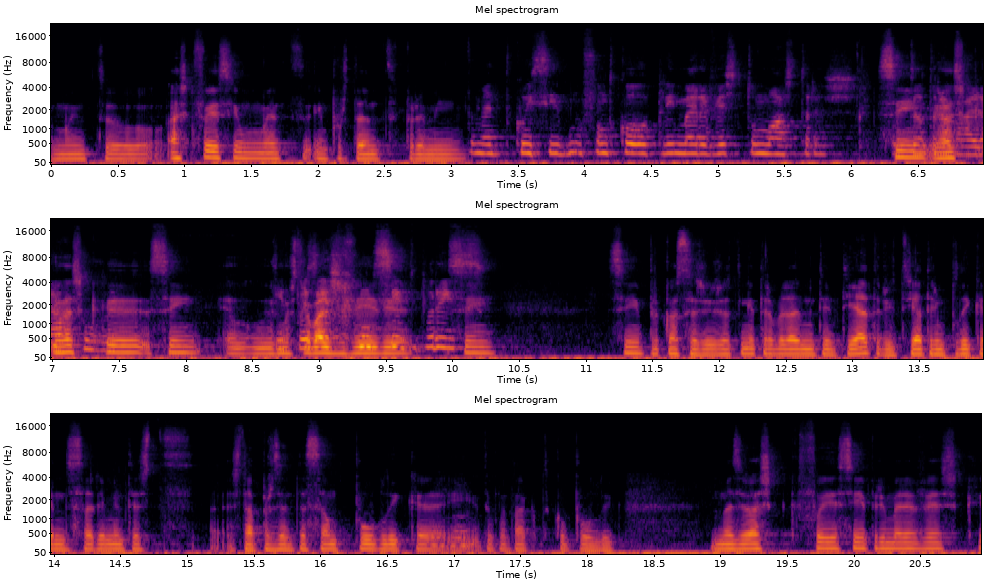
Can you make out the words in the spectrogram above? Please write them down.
muito. Acho que foi assim um momento importante para mim. Também te coincide, no fundo, com a primeira vez que tu mostras Sim, o teu eu acho, trabalho eu acho que sim, os E meus trabalhos de vídeo. por isso. Sim, sim, porque ou seja, eu já tinha trabalhado muito em teatro e o teatro implica necessariamente este, esta apresentação pública Uhum. e do contacto com o público. Mas eu acho que foi assim a primeira vez que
